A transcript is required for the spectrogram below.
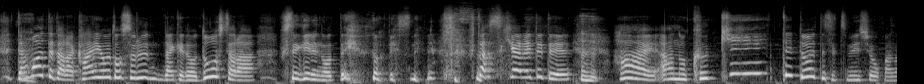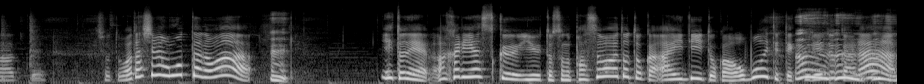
黙ってたら変えようとするんだけどどうしたら防げるのっていうのをですね。2つ聞かれてて、はい。あのクッキーってどうやって説明しようかなって。ちょっと私は思ったのはうんえっとね分かりやすく言うとそのパスワードとか ID とかを覚えててくれるから。あ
